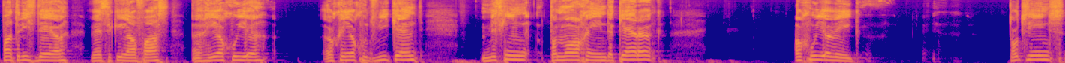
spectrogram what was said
Patrice Deel wens ik u alvast een heel, goede, een heel goed weekend. Misschien tot morgen in de kerk. Een goede week. Tot ziens.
